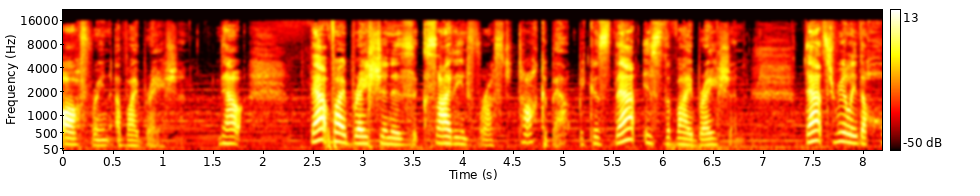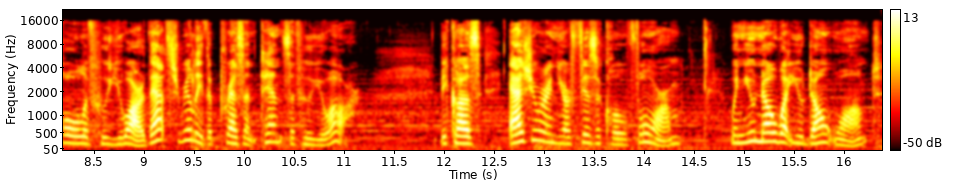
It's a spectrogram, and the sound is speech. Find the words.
offering a vibration. Now, that vibration is exciting for us to talk about because that is the vibration that's really the whole of who you are. That's really the present tense of who you are. Because as you are in your physical form, when you know what you don't want,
